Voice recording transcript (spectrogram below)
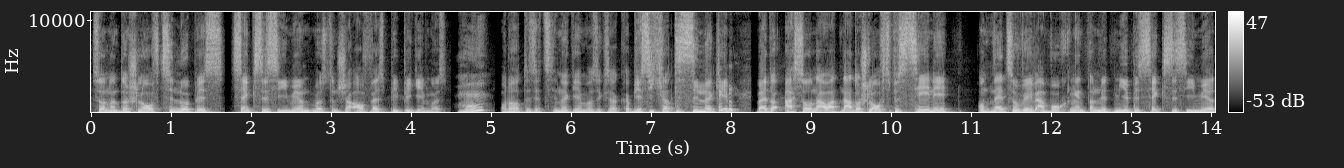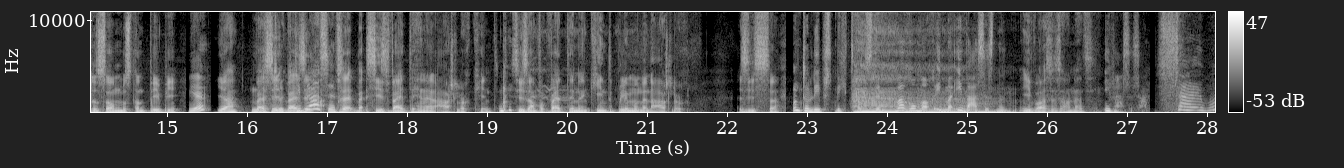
sondern da schlaft sie nur bis 6, 7 und muss dann schon auf, weil es Pipi gehen muss. Hä? Oder hat das jetzt Sinn ergeben, was ich gesagt habe? Ja, sicher hat das Sinn ergeben. Weil da, ach so, na, na, da schlafst bis 10. Und nicht so wie am Wochenende dann mit mir bis 6, 7 oder so und muss dann Pipi. Ja? Ja, weil, sie, weil, sie, sie ist weiterhin ein Arschlochkind. sie ist einfach weiterhin ein Kind geblieben und ein Arschloch. Es ist so. Und du liebst mich trotzdem. Warum auch immer. Ich weiß es nicht. Ich weiß es auch nicht. Ich weiß es auch. nicht.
